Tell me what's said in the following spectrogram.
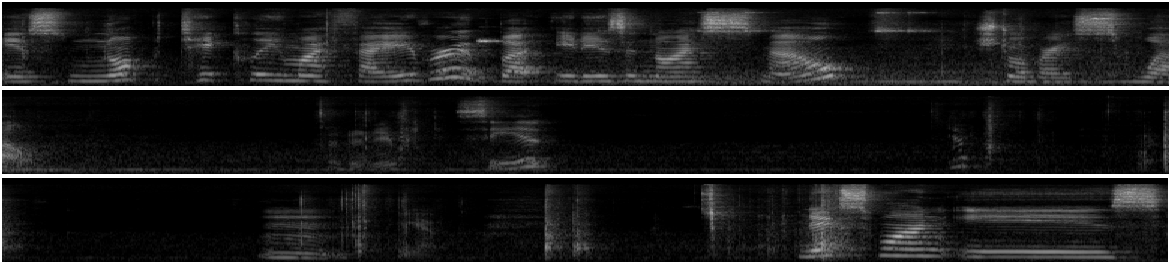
is not particularly my favorite, but it is a nice smell. Strawberry Swirl. I don't know if you can see it. Yep. Mmm, yeah. Next one is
